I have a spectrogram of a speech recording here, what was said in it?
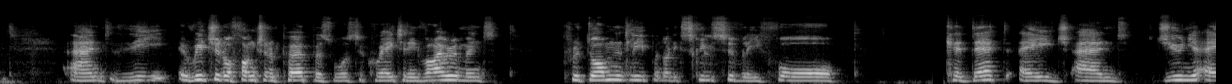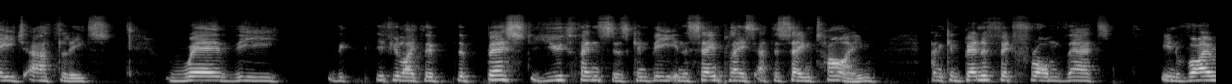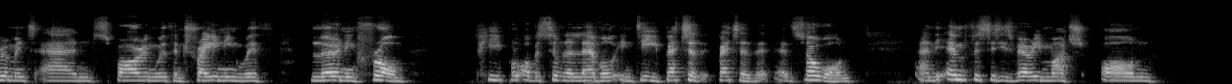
And the original function and purpose was to create an environment predominantly but not exclusively for cadet age and junior age athletes where the the if you like the the best youth fencers can be in the same place at the same time and can benefit from that environment and sparring with and training with learning from people of a similar level indeed better better and so on and the emphasis is very much on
